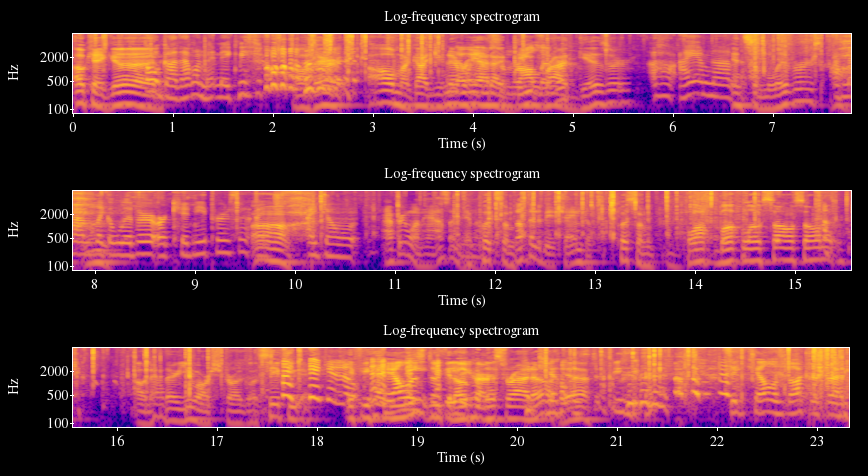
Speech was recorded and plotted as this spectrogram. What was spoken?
okay, good. oh god, that one might make me throw oh, up. Oh, there. Oh my God! You've never had a deep raw fried liver. gizzard Oh, I am not. and some livers. I'm not oh, like a mm. liver or kidney person. I, Oh. just, I don't. Everyone has them. You And know. put some- Nothing to be ashamed of. Put some bluff buffalo sauce on it. Oh, now there you are struggling. See if I you can't get it if you had Kale meat, you could open her. this right up. Kale Yeah. is defeating her. See, kale is not your friend.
